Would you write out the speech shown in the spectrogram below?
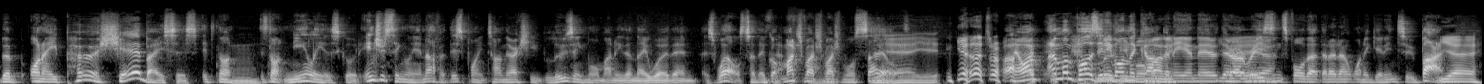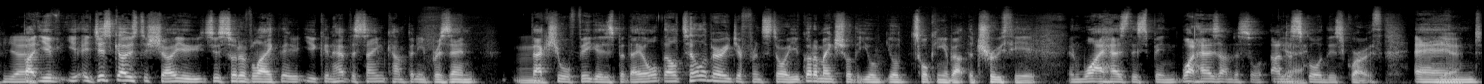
the on a per share basis, it's not Mm. it's not nearly as good. Interestingly enough, at this point in time, they're actually losing more money than they were then as well. So they've got much, much, much more sales. Yeah, yeah, yeah. That's right. Now I'm, I'm positive on the company, money. and there there Yeah, are reasons for that that I don't want to get into. But Yeah, yeah. But you've, you, it just goes to show you, it's just sort of like you can have the same company present Mm. factual figures, but they all they'll tell a very different story. You've got to make sure that you're you're talking about the truth here and why has this been what has underscored underscored this growth and.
